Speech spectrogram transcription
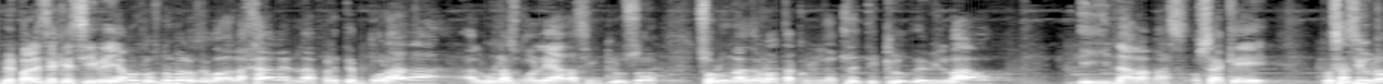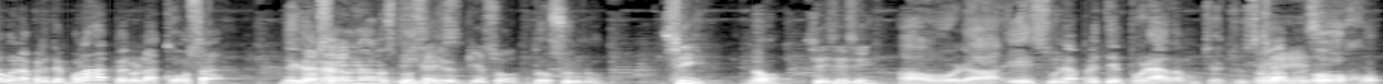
Me parece que si veíamos los números de Guadalajara en la pretemporada, algunas goleadas incluso, solo una derrota con el Athletic Club de Bilbao y nada más. O sea que, pues ha sido una buena pretemporada, pero la cosa. Le ganaron serio- a los lo Tigres. serio empiezo. 2-1. Sí, ¿No? sí, sí, sí. Ahora, es una pretemporada, muchachos. ¿eh? Ojo.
